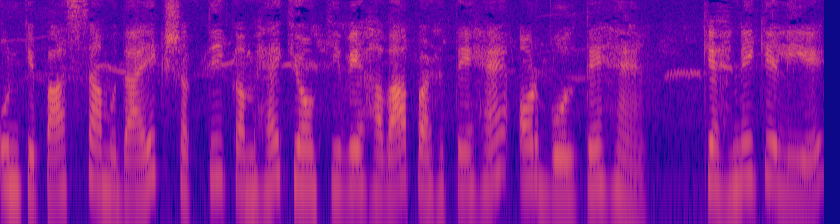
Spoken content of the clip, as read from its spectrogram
उनके पास सामुदायिक शक्ति कम है क्योंकि वे हवा पढ़ते हैं और बोलते हैं। कहने के लिए,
